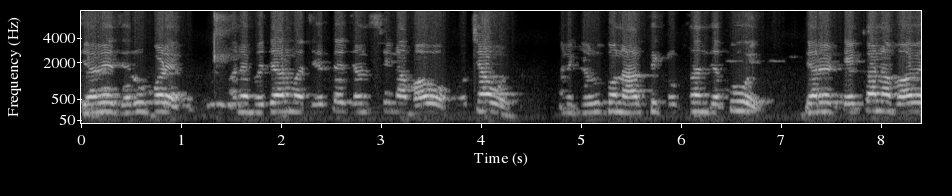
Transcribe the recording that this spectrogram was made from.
જ્યારે જરૂર પડે અને બજારમાં જે તે જણસીના ભાવો ઓછા હોય અને ખેડૂતોને આર્થિક નુકસાન જતું હોય, ત્યારે ટેકાના ભાવે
